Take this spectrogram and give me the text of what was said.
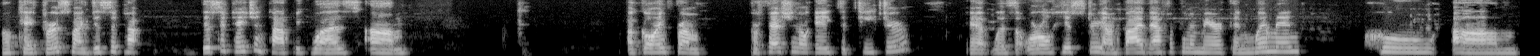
Okay, first, my dissertation topic was um, uh, going from professional aide to teacher. It was an oral history on five African American women who um,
